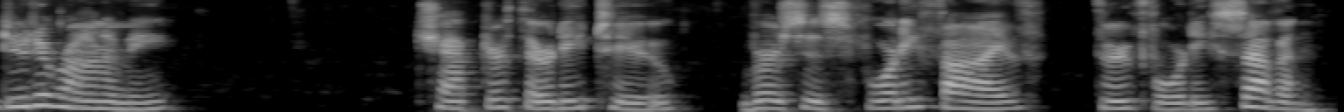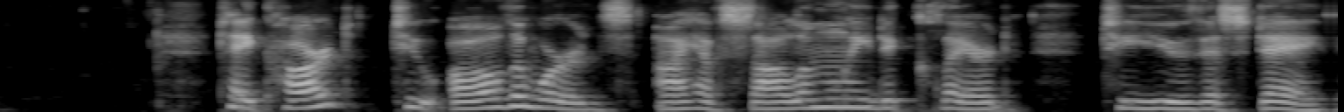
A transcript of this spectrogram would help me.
Deuteronomy chapter 32, verses 45 through 47. Take heart to all the words I have solemnly declared to you this day,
